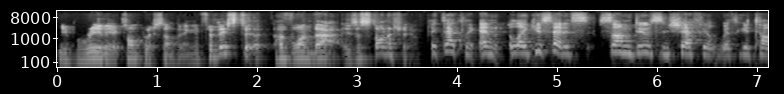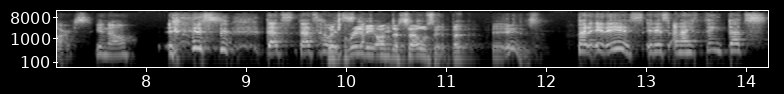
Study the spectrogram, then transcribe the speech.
you've really accomplished something. And for this to have won that is astonishing. Exactly. And like you said, it's some dudes in Sheffield with guitars, you know? that's that's how Which it really undersells it, but it is. But it is. It is. And I think that's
